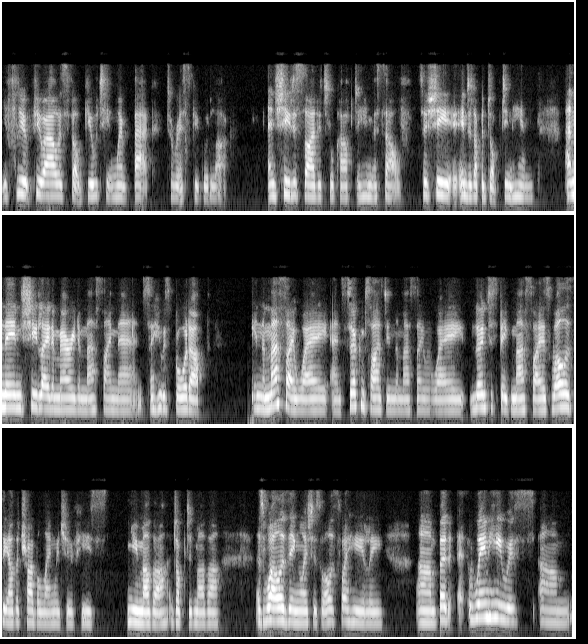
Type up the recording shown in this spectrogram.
a few, few hours, felt guilty and went back to rescue Good Luck. And she decided to look after him herself. So she ended up adopting him. And then she later married a Maasai man. So he was brought up in the Maasai way and circumcised in the Maasai way, learned to speak Maasai as well as the other tribal language of his new mother, adopted mother, as well as English, as well as Swahili. Um, but when he was um,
